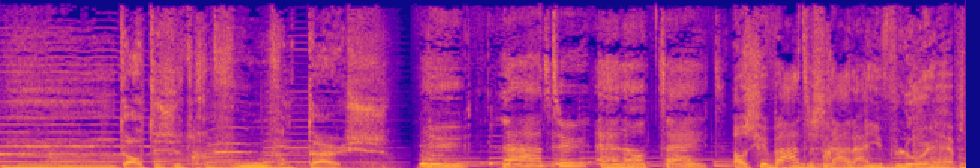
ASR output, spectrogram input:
Mmm, dat is het gevoel van thuis. Nu, later en altijd. Als je waterschade aan je vloer hebt...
